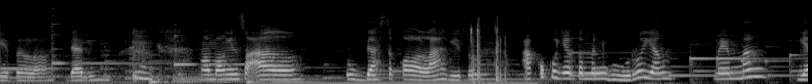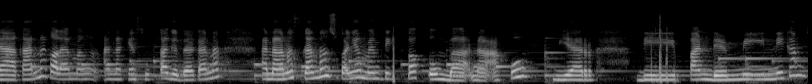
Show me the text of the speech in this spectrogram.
gitu loh. Dan ngomongin soal tugas sekolah gitu. Aku punya temen guru yang memang ya karena kalau emang anaknya suka gitu ya karena anak-anak sekarang sukanya main TikTok tuh mbak nah aku biar di pandemi ini kan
